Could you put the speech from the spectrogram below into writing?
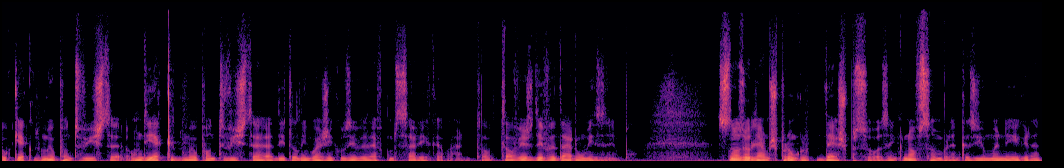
o que é que do meu ponto de vista, onde é que do meu ponto de vista a dita linguagem inclusiva deve começar e acabar. Talvez deva dar um exemplo. Se nós olharmos para um grupo de 10 pessoas em que 9 são brancas e uma negra,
